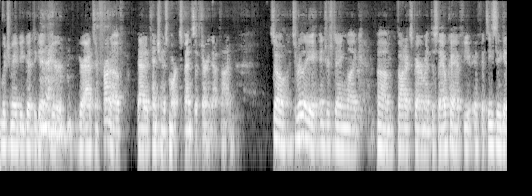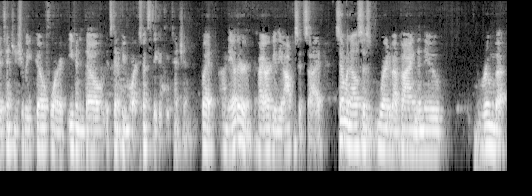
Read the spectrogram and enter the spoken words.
which may be good to get your, your ads in front of, that attention is more expensive during that time. So it's really interesting, like um, thought experiment to say, okay, if you if it's easy to get attention, should we go for it, even though it's going to be more expensive to get the attention? But on the other, if I argue the opposite side, someone else is worried about buying the new Roomba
